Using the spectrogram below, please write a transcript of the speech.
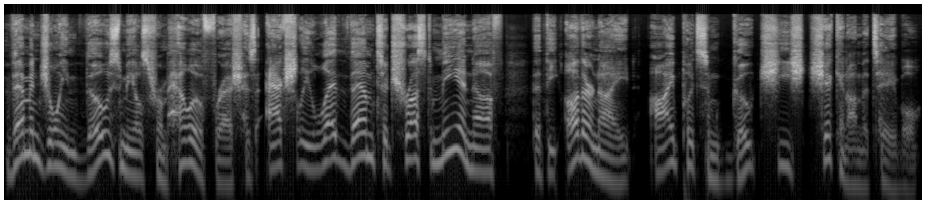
them enjoying those meals from HelloFresh has actually led them to trust me enough that the other night I put some goat cheese chicken on the table.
